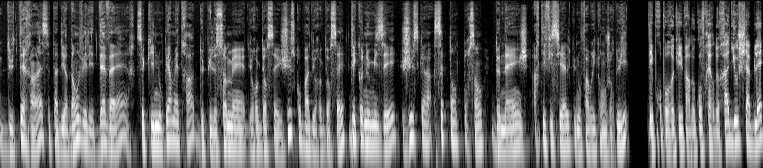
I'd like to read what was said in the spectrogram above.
du terrain, c'est-à-dire d'enlever les dévers, ce qui nous permettra, depuis le sommet du Roc d'Orsay jusqu'au bas du Roc d'Orsay, d'économiser jusqu'à 70% de neige artificielle que nous fabriquons aujourd'hui. Des propos recueillis par nos confrères de Radio Chablais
